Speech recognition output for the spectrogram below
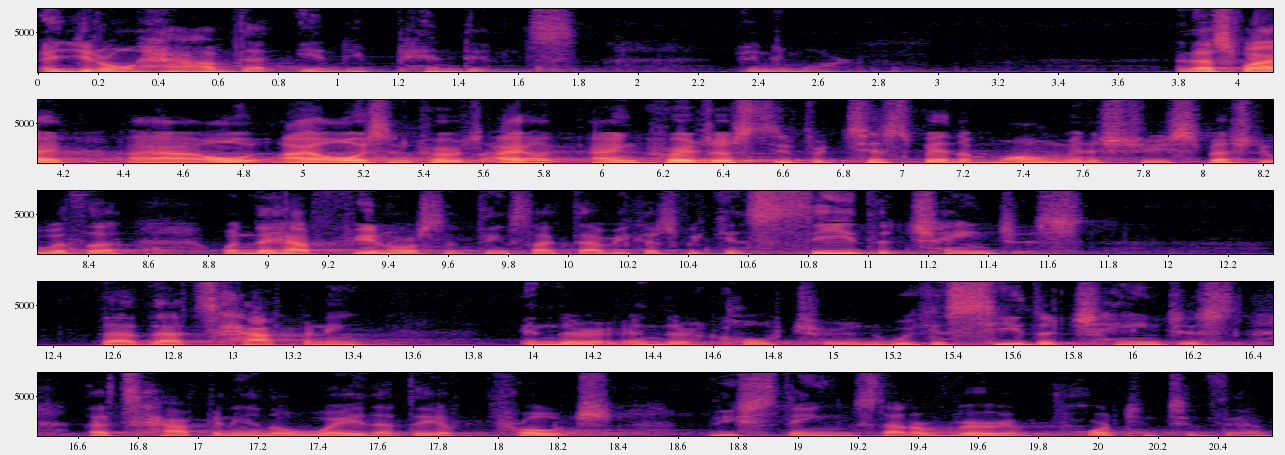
And you don't have that independence anymore. And that's why I, I always encourage, I, I, encourage us to participate in the Hmong ministry, especially with when they have funerals and things like that, because we can see the changes that, that's happening in their, in their culture. And we can see the changes that's happening in the way that they approach these things that are very important to them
